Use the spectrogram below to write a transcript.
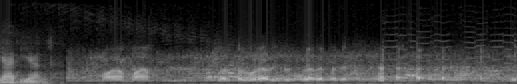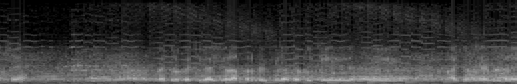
chiar el. Mai am, mai am. Dar să nu realizez prea repede. de ce? Pentru că cine ajunge la perfecțiune de obicei ajunge spre,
